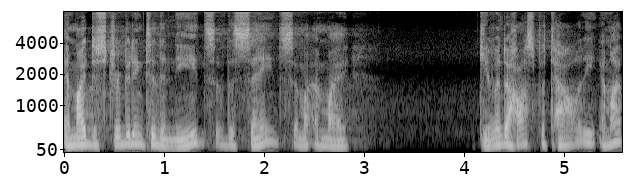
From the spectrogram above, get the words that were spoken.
Am I distributing to the needs of the saints? Am I, am I given to hospitality? Am I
